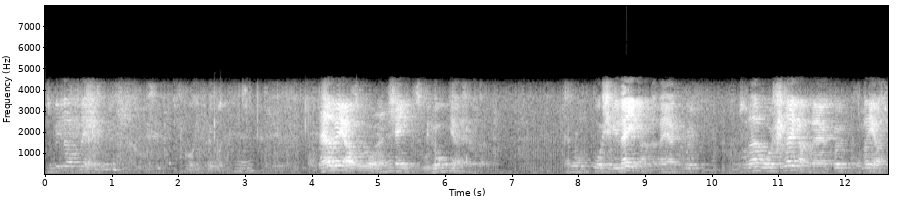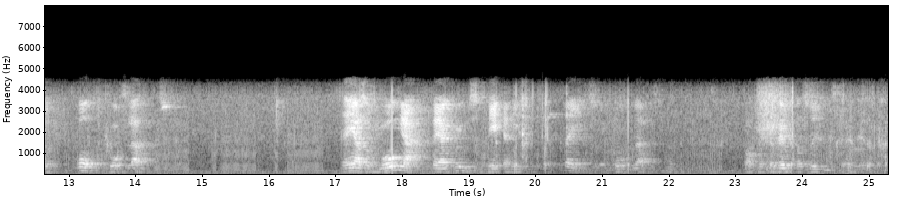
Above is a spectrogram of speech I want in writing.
Så bildar man mer. Det här är alltså då en kemisk klocka. Eller en oscillerande reaktion. Sådana här oscillerande reaktioner, de är alltså hårt kopplade. Det är alltså många reaktionsmekanismer steg som är kopplade. För att man ska få det här.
